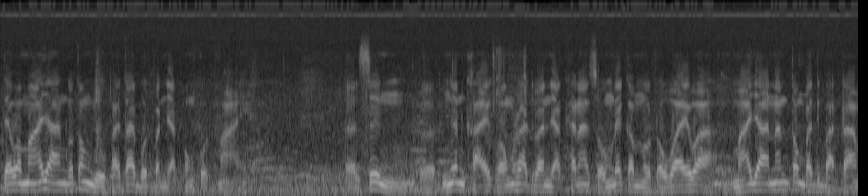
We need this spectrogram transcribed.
แต่ว่าหมหายานก็ต้องอยู่ภายใต้บทบัญญัติของกฎหมายซึ่งเงื่อนไขของพระราชบัญญัติคณะสงฆ์ได้กำหนดเอาไว้ว่าหมหายานนั้นต้องปฏิบัติตาม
